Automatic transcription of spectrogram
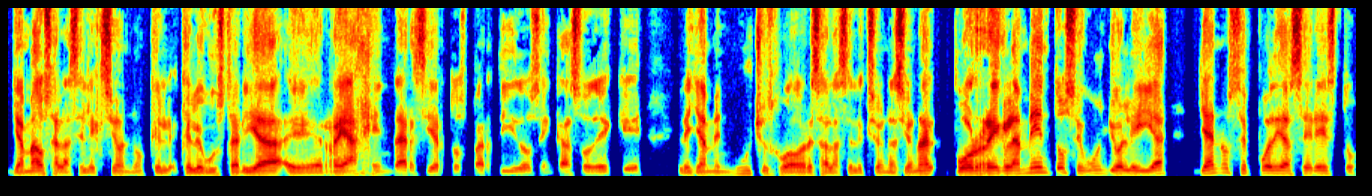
llamados a la selección, ¿no? Que, le- que le gustaría eh, reagendar ciertos partidos en caso de que le llamen muchos jugadores a la selección nacional. Por reglamento, según yo leía, ya no se puede hacer esto.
